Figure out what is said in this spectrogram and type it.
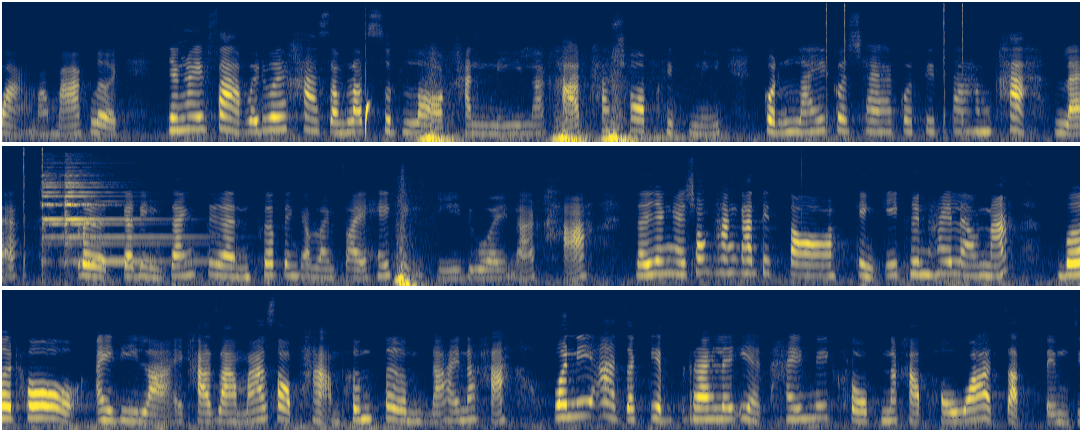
ว่างมากๆเลย ยังไงฝากไว้ด้วยค่ะสำหรับสุดหล่อคันนี้นะคะ ถ้าชอบคลิปนี้ กดไลค์กดแชร์กดติดตามค่ะ และเปิดกระดิ่งแจ้งเตือน เพื่อเป็นกำลังใจให้เก่งกี้ด้วยนะคะ แล้วยังไงช่องทางการติดต่อเก่งกี้ขึ้นให้แล้วนะเบอร์โทร ID ไลน์ค่ะ สามารถสอบถามเพิ่มเติมได้นะคะ วันนี้อาจจะเก็บรายละเอียดให้ไม่ครบนะคะ เพราะว่าจัดเต็มจ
